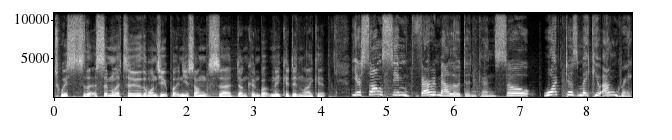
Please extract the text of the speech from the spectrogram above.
twists that are similar to the ones you put in your songs, uh, Duncan. But Mika didn't like it. Your song seemed very mellow, Duncan. So, what does make you angry?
